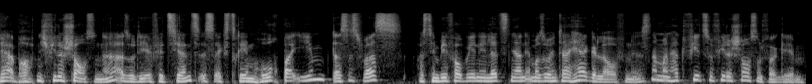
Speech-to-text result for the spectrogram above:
Ja, er braucht nicht viele Chancen. Ne? Also die Effizienz ist extrem hoch bei ihm. Das ist was, was dem BVB in den letzten Jahren immer so hinterhergelaufen ist. Ne? Man hat viel zu viele Chancen vergeben.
